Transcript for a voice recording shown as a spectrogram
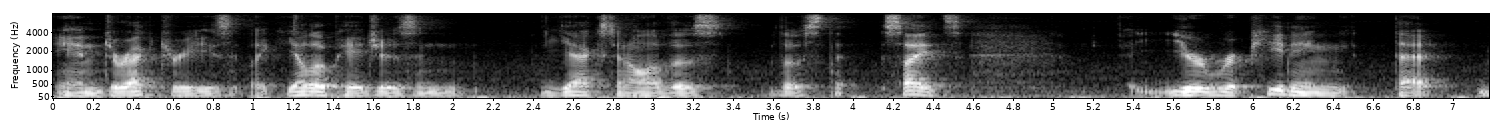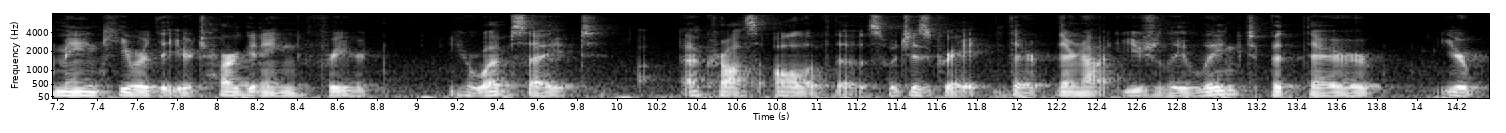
in directories like Yellow Pages and Yext and all of those those th- sites, you're repeating that main keyword that you're targeting for your your website across all of those, which is great. They're they're not usually linked, but they're you're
